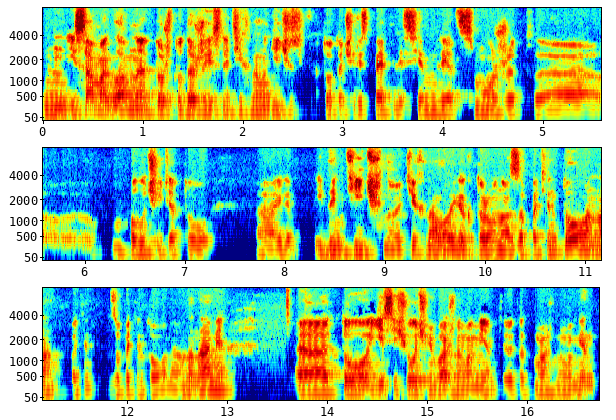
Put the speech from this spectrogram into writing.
И самое главное, то, что даже если технологически кто-то через 5 или 7 лет сможет э, получить эту или идентичную технологию, которая у нас запатентована, запатентована она нами, Э, то есть еще очень важный момент. И этот важный момент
